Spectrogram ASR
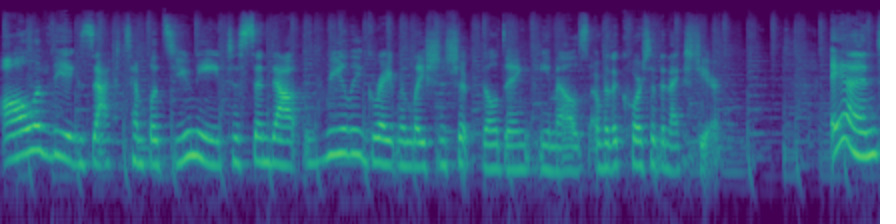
all of the exact templates you need to send out really great relationship building emails over the course of the next year. And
